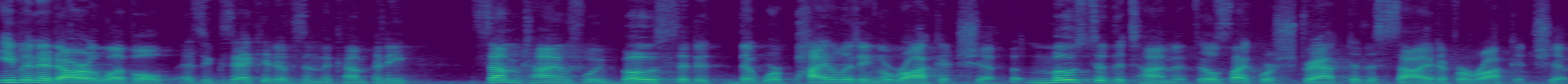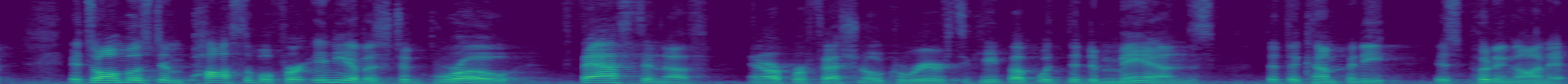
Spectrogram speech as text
even at our level as executives in the company. Sometimes we boast that, it, that we're piloting a rocket ship, but most of the time it feels like we're strapped to the side of a rocket ship. It's almost impossible for any of us to grow fast enough in our professional careers to keep up with the demands that the company is putting on it.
